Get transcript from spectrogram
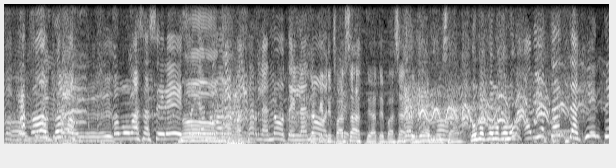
Pokémon, ¿cómo, cómo vas a hacer eso? No, ya no van a no. pasar la nota en la noche. que te pasaste, ah, te pasaste. ¿Cómo, cómo, cómo? Había tanta gente.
